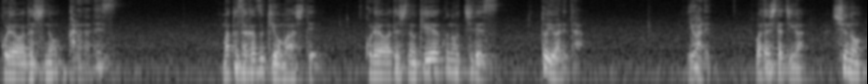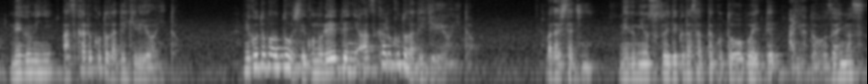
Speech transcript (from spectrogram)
これは私の体です。また杯を回してこれは私の契約の地ですと言われた。言われ私たちが主の恵みに預かることができるようにと。御言葉を通してこの霊典に預かることができるようにと。私たちに恵みを注いでくださったことを覚えてありがとうございます。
